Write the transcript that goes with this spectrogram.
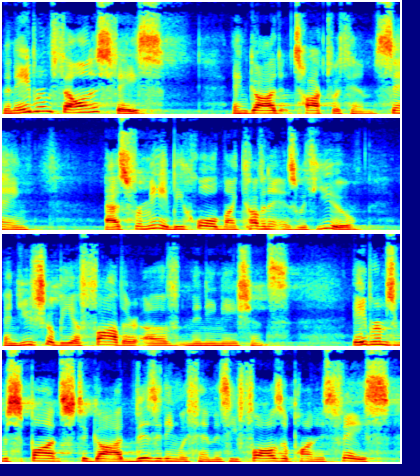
Then Abram fell on his face, and God talked with him, saying, As for me, behold, my covenant is with you, and you shall be a father of many nations. Abram's response to God visiting with him as he falls upon his face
